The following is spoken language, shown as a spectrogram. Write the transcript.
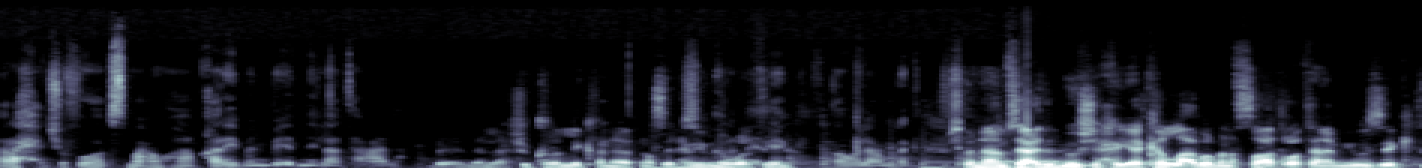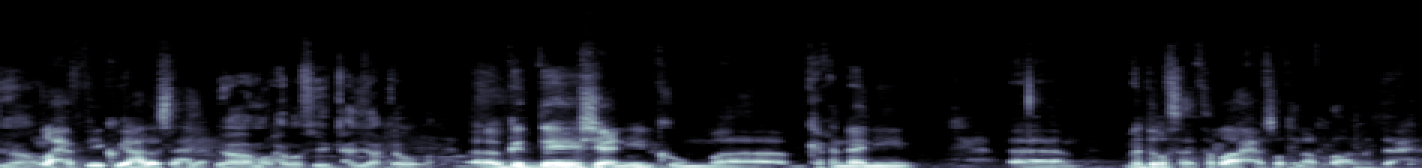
راح تشوفوها وتسمعوها قريبا بإذن الله تعالى. بإذن الله. شكرا لك فنانتنا اصيل هميم نورتينا طول عمرك. فنان مساعد البلوشي حياك الله عبر منصات روتانا ميوزك. نرحب فيك ويا هلا وسهلا. يا مرحبا فيك. حياك الله. آه، قديش يعني لكم آه، كفنانين آه، مدرسة الراحل صوت الأبطال مداح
